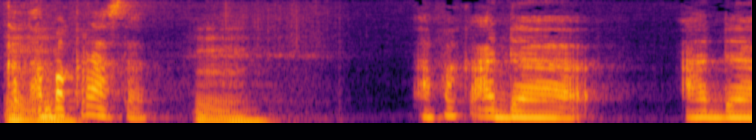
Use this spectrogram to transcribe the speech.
kan tambah keras, Ustaz. Mm. Apakah ada ada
